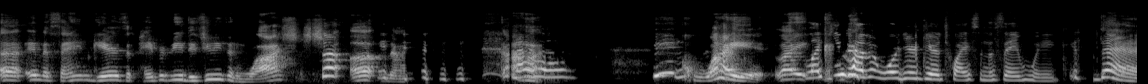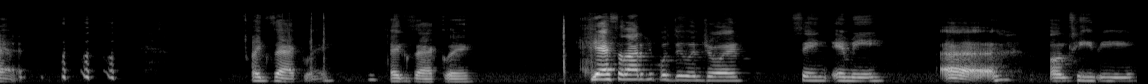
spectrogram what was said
uh, in the same gear as a pay per view. Did you even watch? Shut up, Nyla. God, Nyla, be quiet. Like, like you haven't worn your gear twice in the same week. that. exactly. Exactly. Yes, a lot of people do enjoy seeing Emi uh, on TV.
